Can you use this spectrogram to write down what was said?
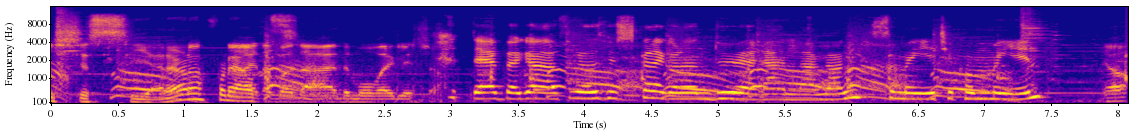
ikke ser her, da? Fordi Nei, det, er bare, det, er, det må være glitcha. Det er begge, for jeg husker jeg den døra en eller annen gang, som jeg ikke kom meg inn. Ja.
